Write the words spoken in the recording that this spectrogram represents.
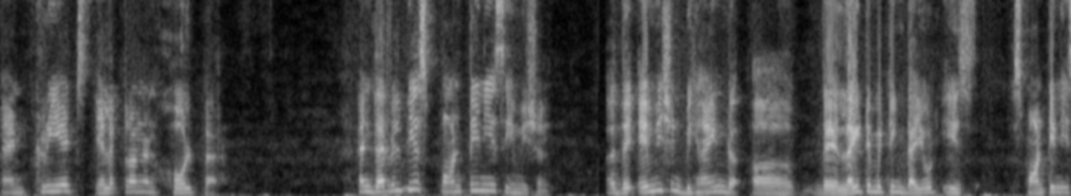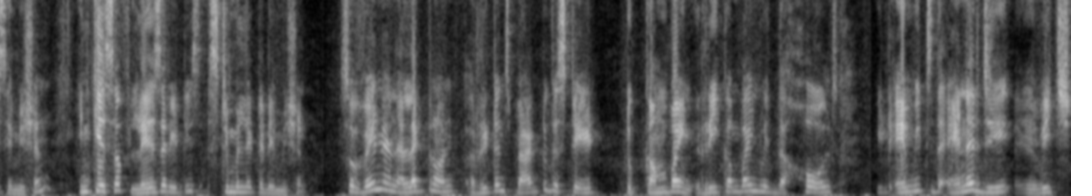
and creates electron and hole pair. And there will be a spontaneous emission. Uh, the emission behind uh, the light emitting diode is spontaneous emission. In case of laser it is stimulated emission. So when an electron returns back to the state to combine recombine with the holes it emits the energy uh, which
